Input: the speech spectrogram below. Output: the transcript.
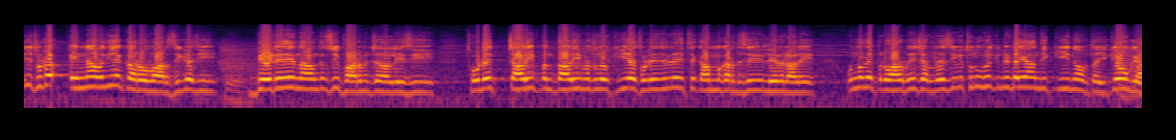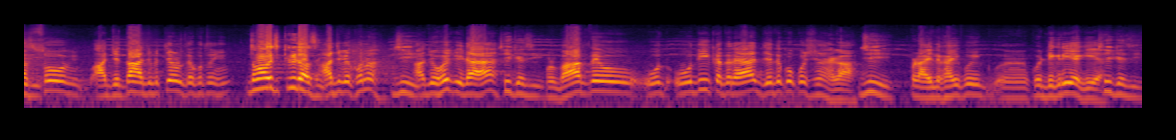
ਇਹ ਤੁਹਾਡਾ ਇੰਨਾ ਵਧੀਆ ਕਾਰੋਬਾਰ ਸੀਗਾ ਜੀ। ਬੇਟੇ ਦੇ ਨਾਮ ਤੇ ਤੁਸੀਂ ਫਾਰਮ ਚਲਾ ਲਈ ਸੀ। ਥੋੜੇ 40 45 ਮਤਲਬ ਕੀ ਹੈ ਥੋੜੇ ਜਿਹੜੇ ਇੱਥੇ ਕੰਮ ਕਰਦੇ ਸੀ ਲੇਬਰ ਵਾਲੇ ਉਹਨਾਂ ਦੇ ਪਰਿਵਾਰ ਵਧੀਆ ਚੱਲ ਰਹੇ ਸੀ ਵੀ ਤੁਹਾਨੂੰ ਫਿਰ ਕੈਨੇਡਾ ਜਾਣ ਦੀ ਕੀ ਨੌਬਤ ਆਈ ਕਿਉਂ ਗਏ ਜੀ? ਬਸ ਉਹ ਅੱਜ ਜਿੱਦਾਂ ਅੱਜ ਬੱਚੇ ਹੁਣ ਦੇਖੋ ਤੁਸੀਂ। ਦਿਮਾਗ 'ਚ ਕੀੜਾ ਸੀ। ਅੱਜ ਵੇਖੋ ਨਾ ਜੀ। ਅੱਜ ਉਹੀ ਕੀੜਾ ਹੈ। ਠੀਕ ਹੈ ਜੀ। ਹੁਣ ਬਾਹਰ ਤੇ ਉਹ ਉਹ- ਉਹਦੀ ਕਦਰ ਹੈ ਜਿਹਦੇ ਕੋਲ ਕੁਝ ਹੈਗਾ। ਜੀ। ਪੜ੍ਹਾਈ ਲਿਖਾਈ ਕੋਈ ਅਹ, ਕੋਈ ਡਿਗਰੀ ਹੈਗੀ ਹੈ। ਠੀਕ ਹੈ ਜੀ।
